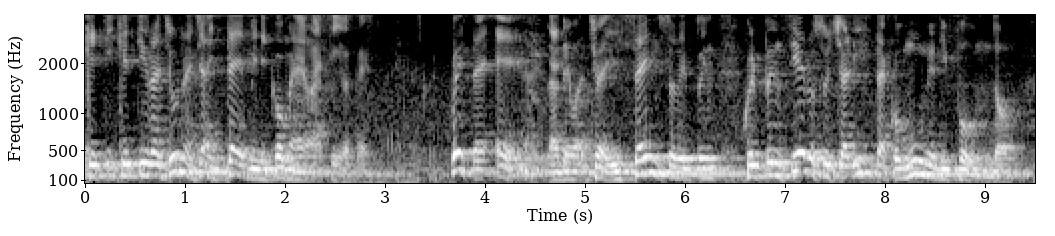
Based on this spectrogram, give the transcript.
che, ti, che, ti, ragiona già in termini come ah, sì, questo, questo è la, la, cioè il senso del quel pensiero socialista comune di fondo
